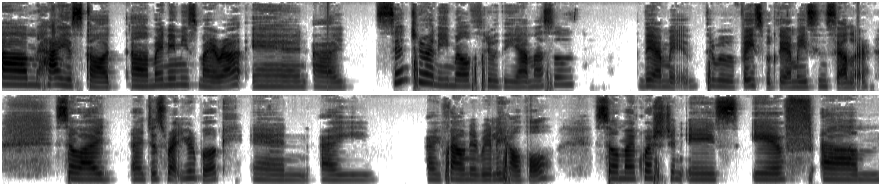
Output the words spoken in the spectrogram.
Um, hi, Scott. Uh, my name is Myra, and I sent you an email through the Amazon the ama- through Facebook, the Amazing Seller. So I I just read your book and I I found it really helpful. So my question is if um,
